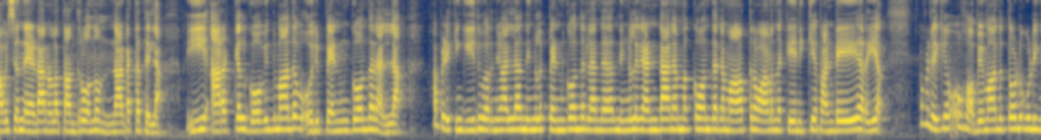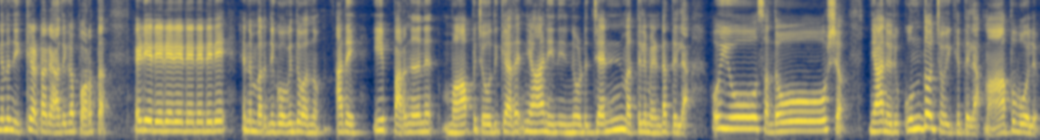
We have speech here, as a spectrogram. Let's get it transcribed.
ആവശ്യം നേടാനുള്ള തന്ത്രമൊന്നും നടക്കത്തില്ല. ഈ അറക്കൽ ഗോവിന്ദ് മാധവ് ഒരു പെൺകോന്തനല്ല. അപ്പോഴേക്കും ഗീതു പറഞ്ഞു അല്ല നിങ്ങൾ പെൺകോന്തലല്ല നിങ്ങൾ രണ്ടാനമ്മ കോന്തന മാത്രമാണെന്നൊക്കെ എനിക്ക് പണ്ടേ അറിയാം. അപ്പോഴേക്കും ഓ അഭിമാനത്തോടു കൂടി ഇങ്ങനെ നിൽക്കുക കേട്ടോ രാധിക പുറത്ത്. എടി എടി എടി എടി എടി എടി എന്നും പറഞ്ഞ് ഗോവിന്ദ് വന്നു. അതെ ഈ പറഞ്ഞതിന് മാപ്പ് ചോദിക്കാതെ ഞാൻ ഇനി നിന്നോട് ജന്മത്തിൽ മിണ്ടത്തില്ല. അയ്യോ സന്തോഷം. ഞാനൊരു കുന്തം ചോദിക്കത്തില്ല മാപ്പ് പോലും.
